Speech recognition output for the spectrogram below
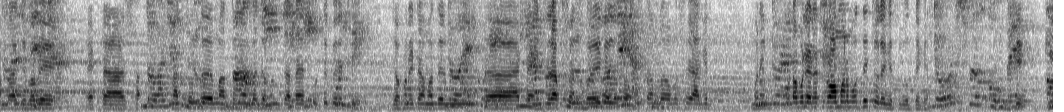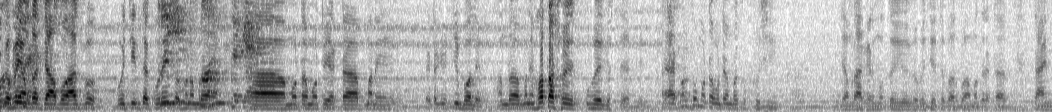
আমরা যেভাবে একটা স্বা- স্বাচ্ছন্দ্যের মাধ্যমে আমরা যখন যাতায়াত করতে পেরেছি, যখন এটা আমাদের একটা ইন্টারাপশন হয়ে গেল, তখন তো আমরা অবশ্যই আগের মানে মোটামুটি একটা ট্রমার মধ্যেই চলে গেছি বলতে গেলে। যে কীভাবে আমরা যাব, আসব, ওই চিন্তা করেই তখন আমরা মোটামুটি একটা মানে এটাকে কি বলে, আমরা মানে হতাশ হয়ে হয়ে গেছি আর কি। এখন তো মোটামুটি আমরা খুব খুশি। যে আমরা আগের মতোই ওইভাবে যেতে পারব, আমাদের একটা টাইম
